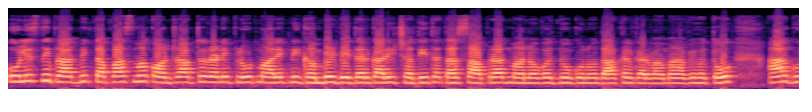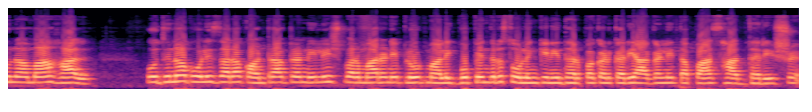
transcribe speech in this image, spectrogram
પોલીસની પ્રાથમિક તપાસમાં કોન્ટ્રાક્ટર અને પ્લોટ માલિકની ગંભીર બેદરકારી છતી થતાં સાપરાધ માનવવધનો ગુનો દાખલ કરવામાં આવ્યો હતો. આ ગુનામાં હાલ ઉધના પોલીસ દ્વારા કોન્ટ્રાક્ટર નિલેશ પરમાર અને પ્લોટ માલિક ભૂપેન્દ્ર સોલંકીની ધરપકડ કરી આગળની તપાસ હાથ ધરી છે.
